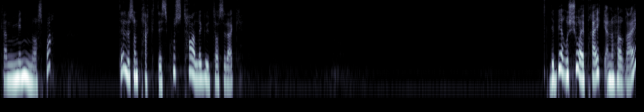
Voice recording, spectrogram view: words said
Hva den minner oss på. Det er litt sånn praktisk. Hvordan taler Gud til oss i dag? Det er bedre å se ei preik enn å høre ei.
